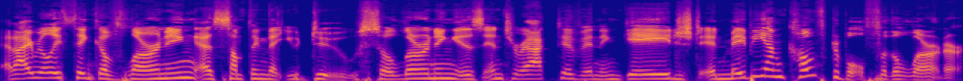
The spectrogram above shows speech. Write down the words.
And I really think of learning as something that you do. So learning is interactive and engaged and maybe uncomfortable for the learner.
